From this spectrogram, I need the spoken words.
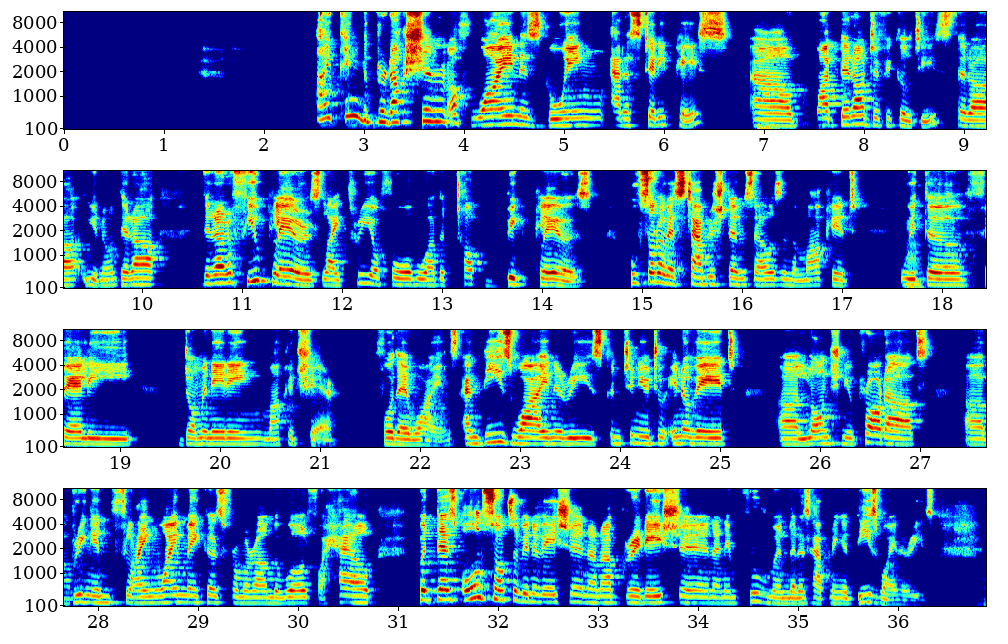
I think the production of wine is going at a steady pace, hmm. uh, but there are difficulties. There are, you know, there are there are a few players, like three or four, who are the top big players who've sort of established themselves in the market with mm. a fairly dominating market share for their wines. And these wineries continue to innovate, uh, launch new products, uh, bring in flying winemakers from around the world for help but there's all sorts of innovation and upgradation and improvement that is happening at these wineries.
